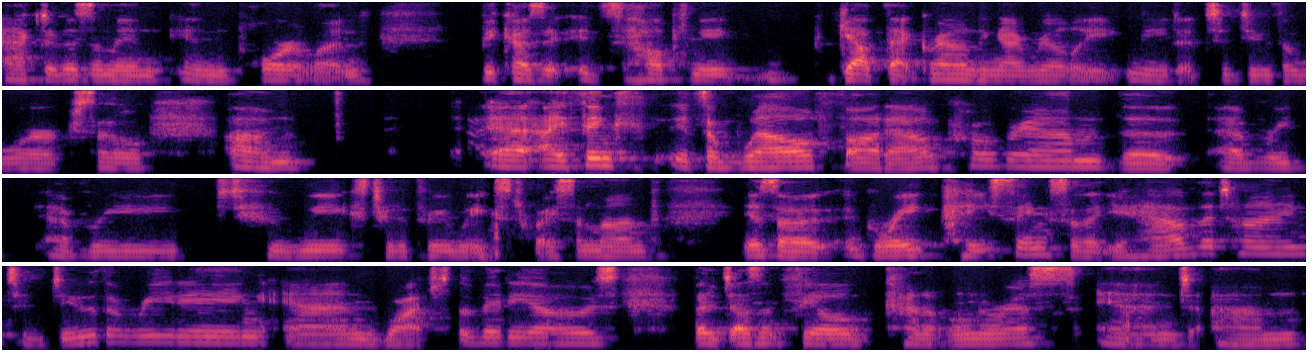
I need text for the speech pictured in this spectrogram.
activism in, in Portland because it, it's helped me get that grounding I really needed to do the work. So um, I think it's a well thought out program. The every every two weeks, two to three weeks, twice a month is a great pacing so that you have the time to do the reading and watch the videos, but it doesn't feel kind of onerous. And um,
